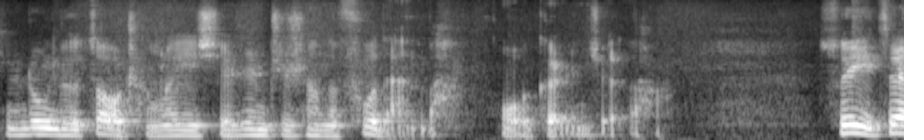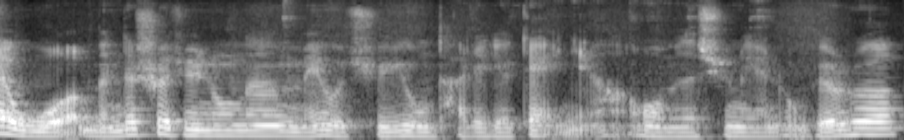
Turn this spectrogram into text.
听众就造成了一些认知上的负担吧，我个人觉得哈，所以在我们的社群中呢，没有去用它这些概念哈。我们的训练中，比如说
